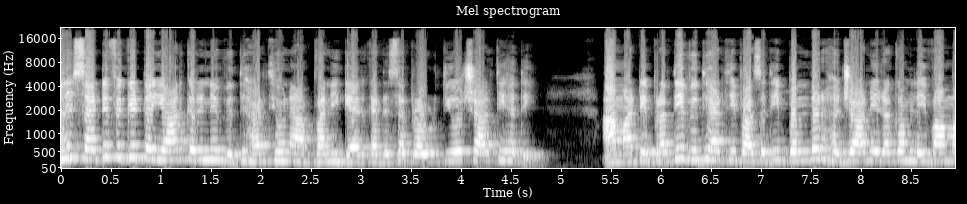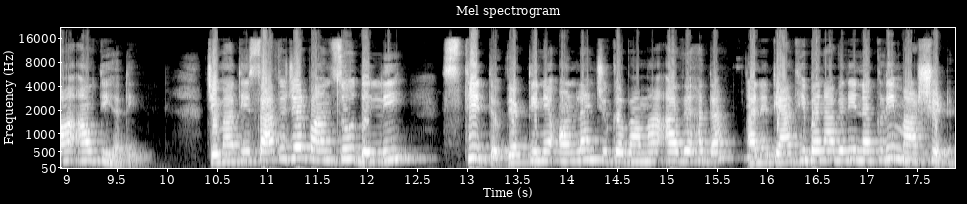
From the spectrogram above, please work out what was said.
અને સર્ટિફિકેટ તૈયાર કરીને વિદ્યાર્થીઓને આપવાની ગેરકાયદેસર પ્રવૃત્તિઓ ચાલતી હતી. આ માટે પ્રતિ વિદ્યાર્થી પાસેથી પંદર હજારની રકમ લેવામાં આવતી હતી. જેમાંથી સાત હજાર પાંચસો દિલ્હી સ્થિત વ્યક્તિને ઓનલાઈન ચૂકવવામાં આવ્યા હતા અને ત્યાંથી બનાવેલી નકલી માર્કશીટ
